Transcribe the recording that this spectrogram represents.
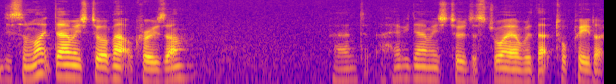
We did some light damage to a battle cruiser. And heavy damage to a destroyer with that torpedo.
